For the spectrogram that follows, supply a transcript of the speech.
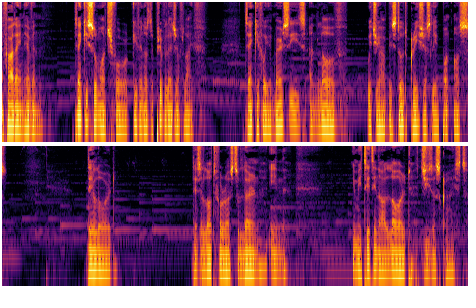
Father in heaven, thank you so much for giving us the privilege of life. Thank you for your mercies and love which you have bestowed graciously upon us. Dear Lord, there's a lot for us to learn in imitating our Lord Jesus Christ.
